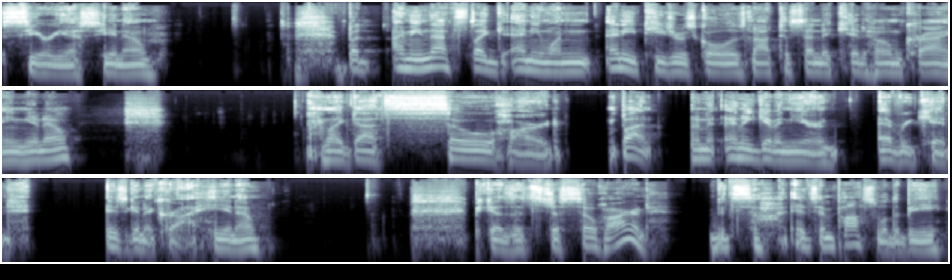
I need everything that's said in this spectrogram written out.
serious, you know? But I mean, that's like anyone, any teacher's goal is not to send a kid home crying, you know? Like that's so hard. But in any given year, every kid is going to cry, you know? Because it's just so hard. It's it's impossible to be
